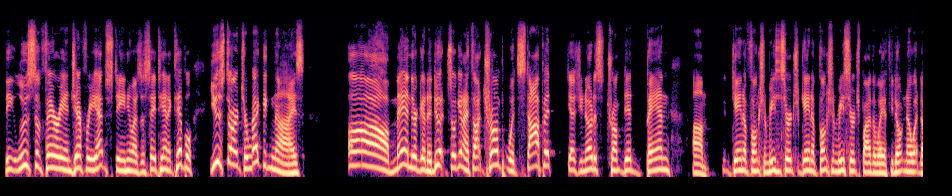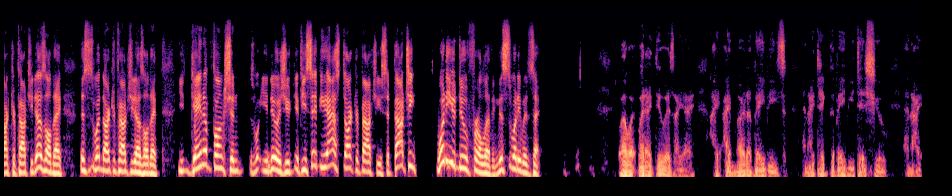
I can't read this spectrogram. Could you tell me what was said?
the Luciferian Jeffrey Epstein, who has a satanic temple, you start to recognize, oh man, they're going to do it. So again, I thought Trump would stop it. As you notice, Trump did ban um, gain of function research. Gain of function research, by the way, if you don't know what Dr. Fauci does all day, this is what Dr. Fauci does all day. You, gain of function is what you do. Is you if you say if you ask Dr. Fauci, you said Fauci, what do you do for a living? This is what he would say well, what, what I do is I, I, I murder babies and I take the baby tissue and I,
